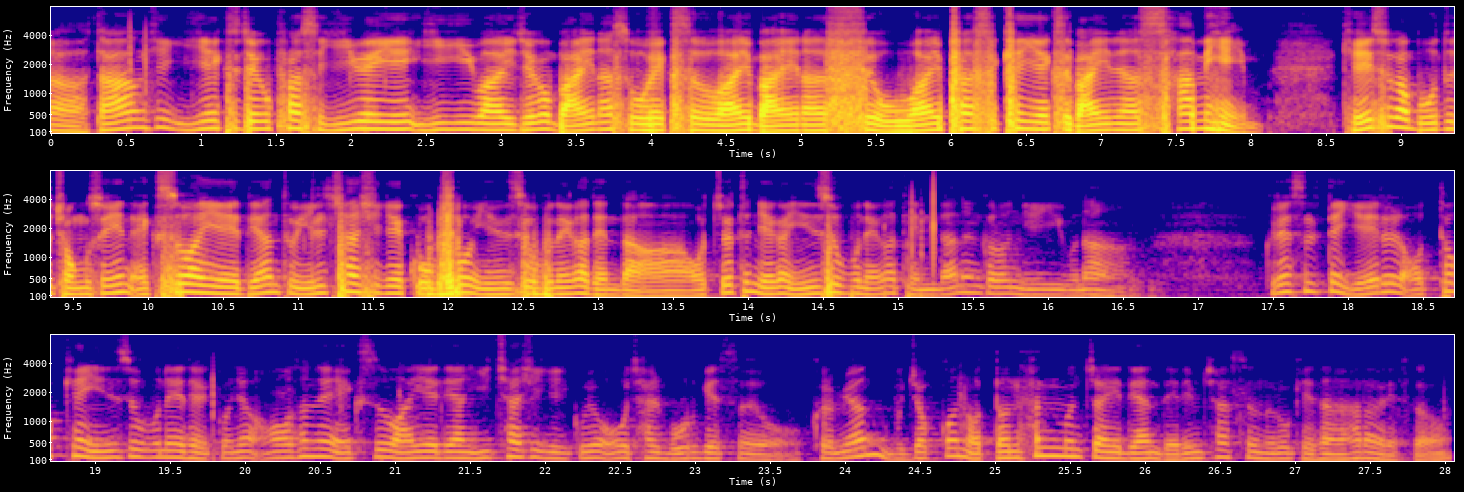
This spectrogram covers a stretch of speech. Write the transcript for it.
자, 다항식 2x제곱 플러스 2y, 2y제곱 마이너스 5xy 마이너스 5y 플러스 kx 마이너스 3이 개수가 모두 정수인 xy에 대한 두 1차식의 곱으로 인수분해가 된다. 아, 어쨌든 얘가 인수분해가 된다는 그런 얘기구나. 그랬을 때 얘를 어떻게 인수분해 될 거냐? 어, 선생님 xy에 대한 2차식이 있고요. 어, 잘 모르겠어요. 그러면 무조건 어떤 한 문자에 대한 내림차순으로 계산을 하라 그랬어.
